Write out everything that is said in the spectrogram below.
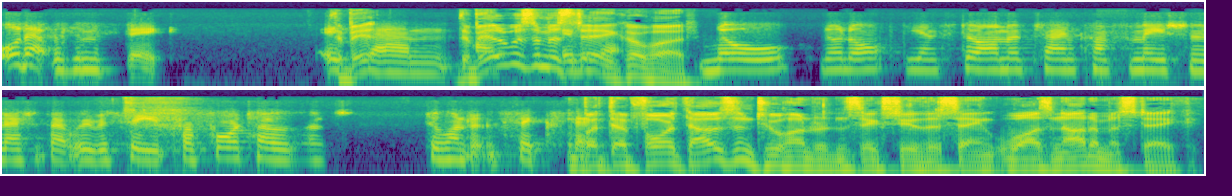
oh, that was a mistake. The bill, um, the bill was a was mistake, a- or what? No, no, no. The instalment plan confirmation letter that we received for 4260 But the four thousand two hundred and sixty they're saying was not a mistake.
